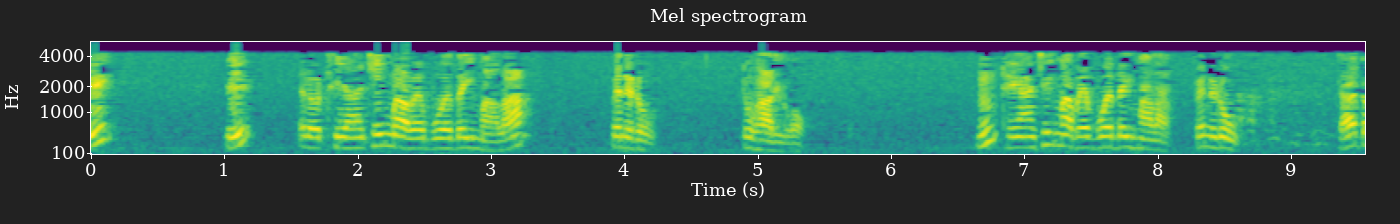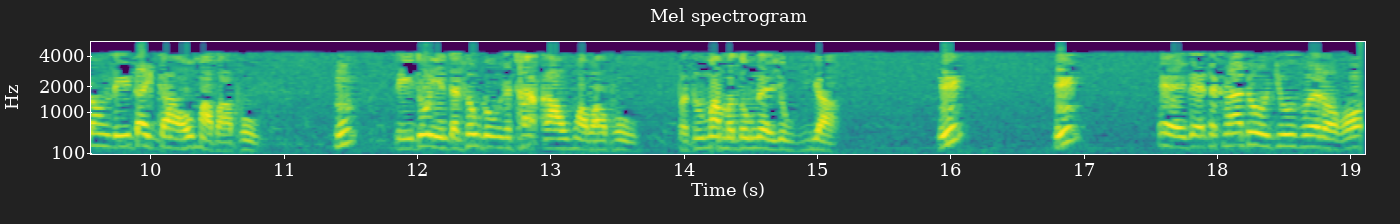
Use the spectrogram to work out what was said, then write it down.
ဟင်ဟင်အဲ့တော့ထရန်ချိတ်မှပဲပွဲသိမ့်မှာလားဘယ်နဲ့တော့တို့ဟာတွေကော ဟင်ထရန်ချိတ်မှပဲပွဲသိမ့်မှာလားဘယ်နဲ့တော့ဒါတောင်လေတိုက်ကအောင်မှာပါဖို့ဟင်လေတို့ရင်တလှုပ်လုံးတစ်ထပ်ကအောင်မှာပါဖို့ဘယ်သူမှမသုံးတဲ့ရုပ်ကြီးอ่ะဟင်ဟင်အဲ့ဒါတခါတို့ကျိုးဆွဲတော့ဟော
